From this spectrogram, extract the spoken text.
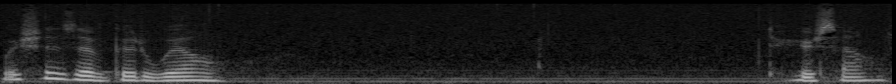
wishes of goodwill to yourself.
